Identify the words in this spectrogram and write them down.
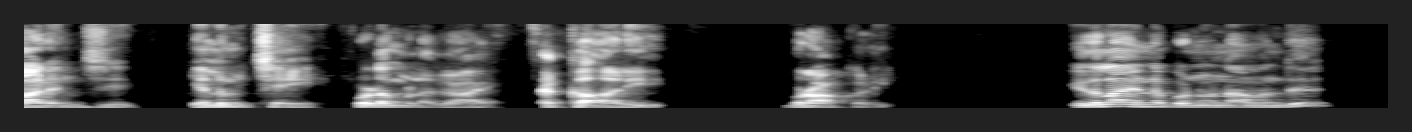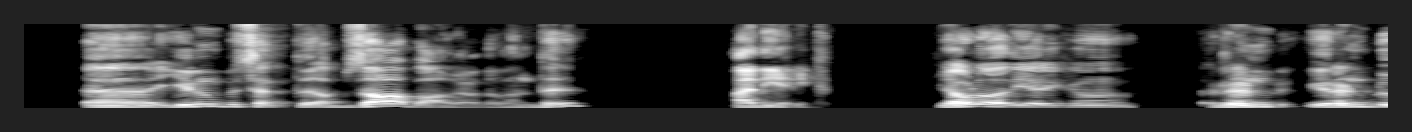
ஆரஞ்சு, எலுமிச்சை, குடமிளகாய், தக்காளி, புராக்கோலி. இதெல்லாம் என்ன பண்ணும்னா வந்து இரும்பு சத்து அப்சார்ப் ஆகுறத வந்து அதிகரிக்கும். எவ்வளோ அதிகரிக்கும்? 2 2,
